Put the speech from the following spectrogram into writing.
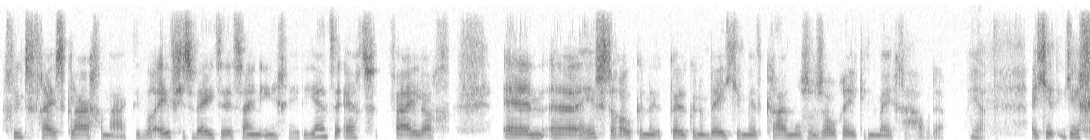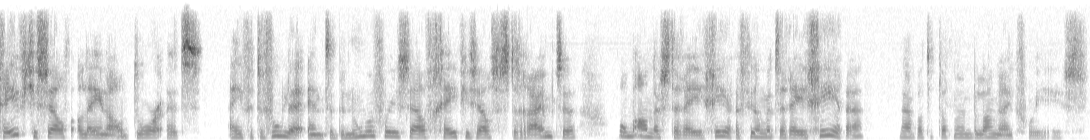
glutenvrij is klaargemaakt. Ik wil eventjes weten, zijn de ingrediënten echt veilig? En uh, heeft ze er ook in de keuken een beetje met kruimels en zo rekening mee gehouden? Ja. Weet je, je geeft jezelf alleen al door het even te voelen en te benoemen voor jezelf, geef jezelf dus de ruimte om anders te reageren. Veel meer te reageren naar wat op dat moment belangrijk voor je is.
